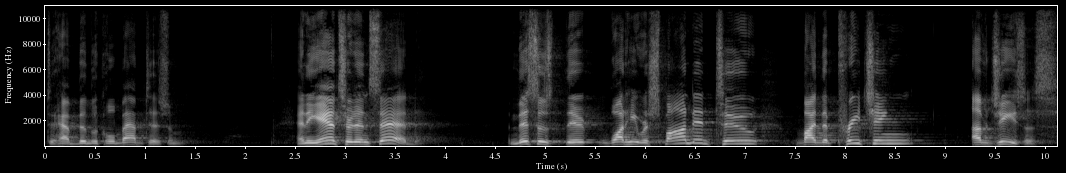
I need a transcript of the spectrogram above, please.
to have biblical baptism. And he answered and said, and this is the, what he responded to by the preaching of Jesus.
